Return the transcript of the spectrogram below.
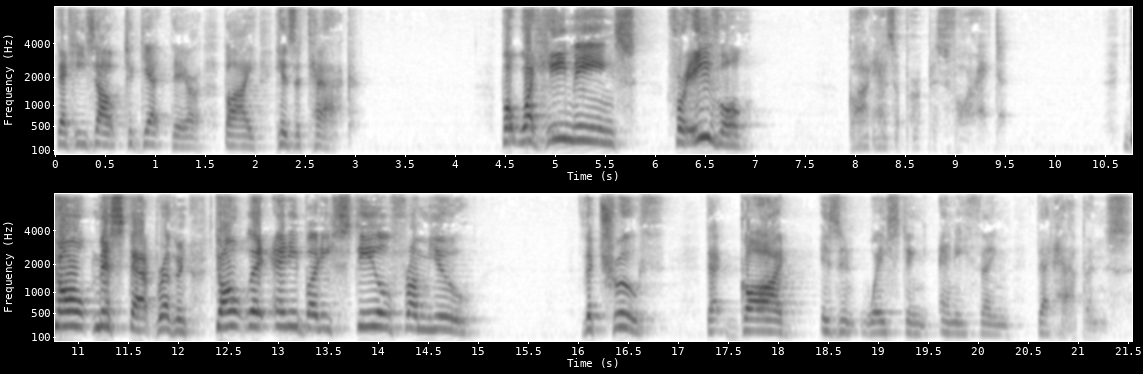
that he's out to get there by his attack. But what he means for evil, God has a purpose for it. Don't miss that, brethren. Don't let anybody steal from you the truth that God isn't wasting anything that happens.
